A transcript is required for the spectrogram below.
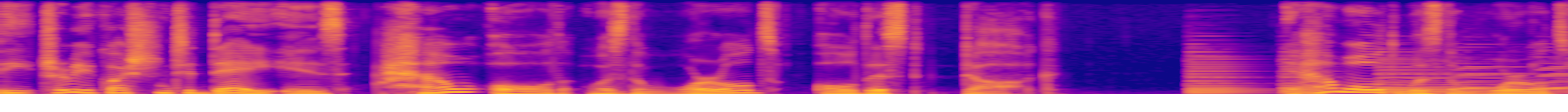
The trivia question today is How old was the world's oldest dog? How old was the world's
